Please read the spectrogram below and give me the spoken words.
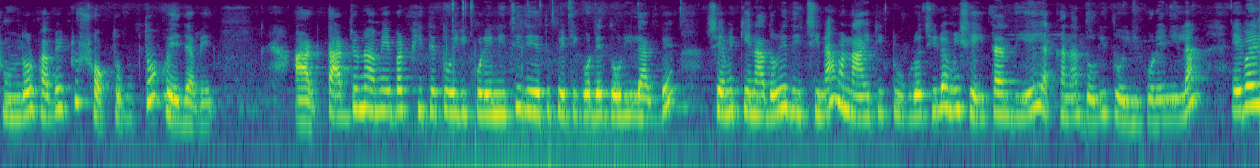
সুন্দরভাবে একটু শক্তপুক্ত হয়ে যাবে। আর তার জন্য আমি এবার ফিতে তৈরি করে নিচ্ছি যেহেতু পেটিকোটের দড়ি লাগবে, সে আমি কেনা দড়ি দিচ্ছি না, আমার নাইটির টুকরো ছিল, আমি সেইটা দিয়েই একখানা দড়ি তৈরি করে নিলাম। এবারে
